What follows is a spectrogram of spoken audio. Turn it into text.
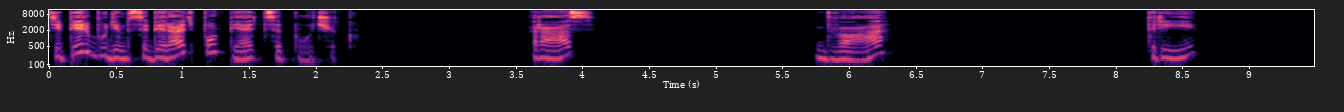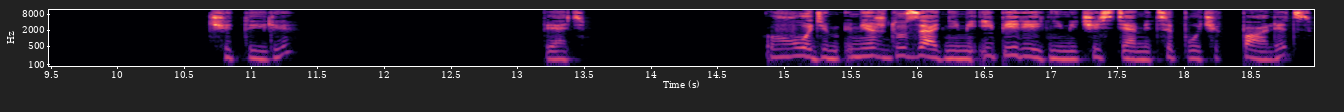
Теперь будем собирать по 5 цепочек. Раз, два, три, четыре, пять. Вводим между задними и передними частями цепочек палец.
